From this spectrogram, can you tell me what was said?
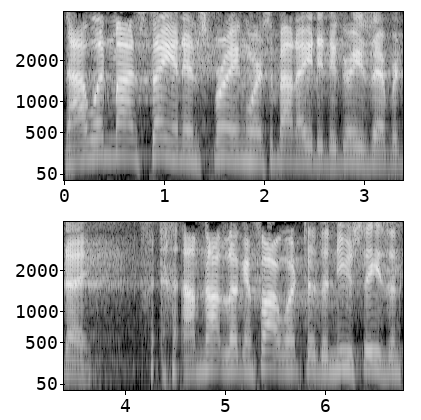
Now, I wouldn't mind staying in spring where it's about 80 degrees every day. I'm not looking forward to the new season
